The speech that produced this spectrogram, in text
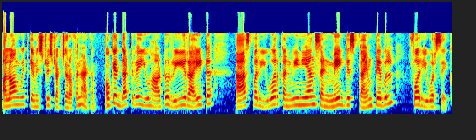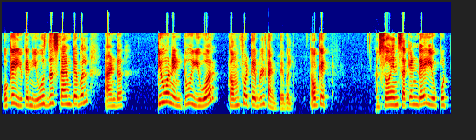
along with chemistry structure of an atom. Okay? That way you have to rewrite as per your convenience and make this timetable for your sake. Okay? You can use this timetable and tune into your comfortable timetable. Okay so in second day you put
